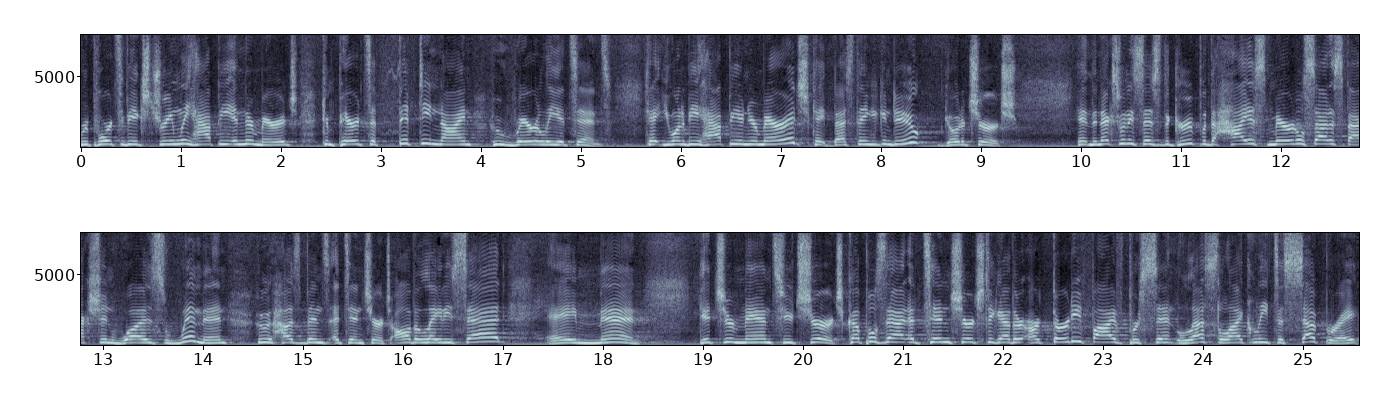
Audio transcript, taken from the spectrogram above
report to be extremely happy in their marriage, compared to 59 who rarely attend. Okay, you want to be happy in your marriage? Okay, best thing you can do go to church. And the next one he says the group with the highest marital satisfaction was women who husbands attend church. All the ladies said, Amen. Get your man to church. Couples that attend church together are 35% less likely to separate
